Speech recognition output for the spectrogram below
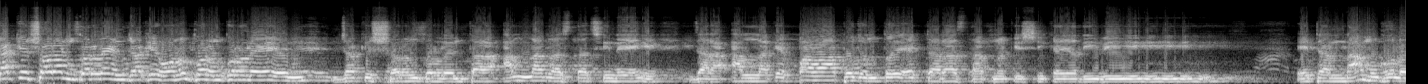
যাকে স্মরণ করলেন, যাকে অনুকরণ করলেন, যাকে স্মরণ করলেন, তারা আল্লাহর রাস্তা চিনে যারা আল্লাহকে পাওয়া পর্যন্ত একটা রাস্তা আপনাকে শিখাইয়া দিবে। এটার নাম হলো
